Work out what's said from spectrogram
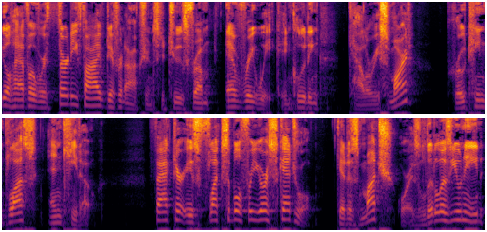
You'll have over 35 different options to choose from every week, including Calorie Smart, Protein Plus, and Keto. Factor is flexible for your schedule. Get as much or as little as you need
